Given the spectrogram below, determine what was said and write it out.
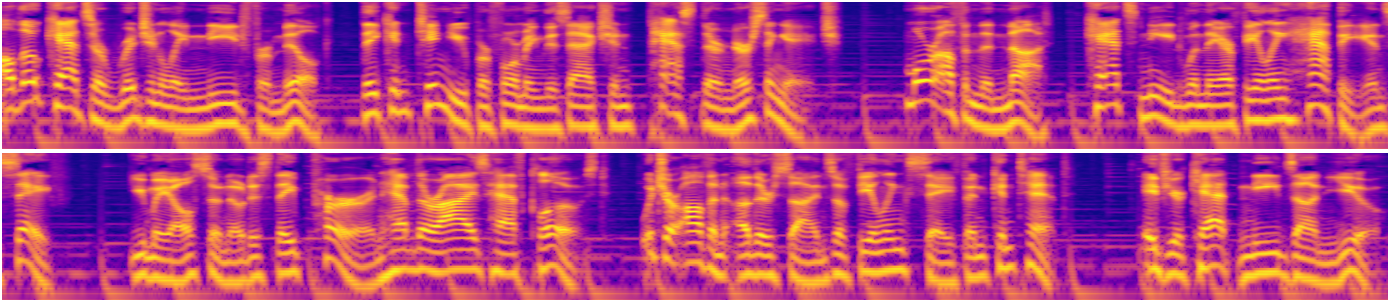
Although cats originally knead for milk, they continue performing this action past their nursing age. More often than not, cats knead when they are feeling happy and safe. You may also notice they purr and have their eyes half closed, which are often other signs of feeling safe and content. If your cat kneads on you,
